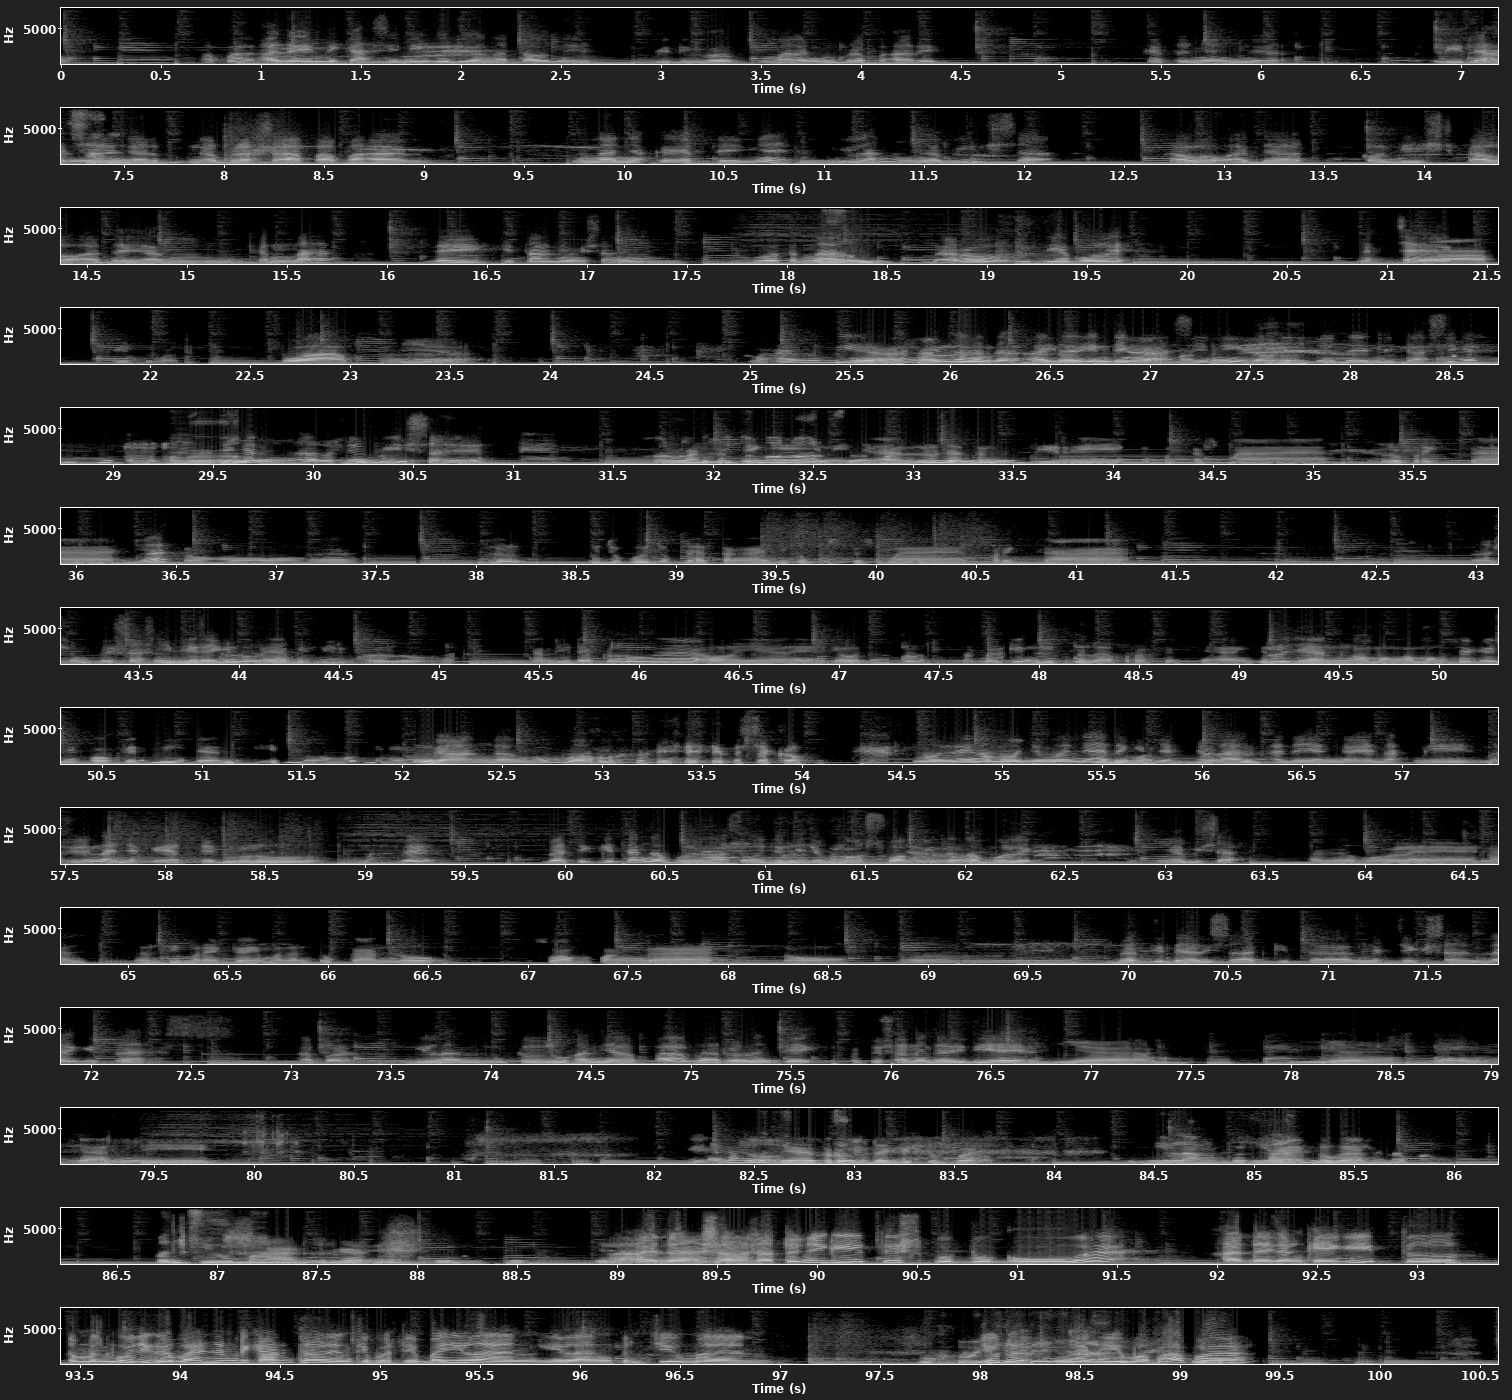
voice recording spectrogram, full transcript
apa ada indikasi nih gue juga nggak tahu nih. Bini gue kemarin beberapa hari katanya nggak lidahnya nggak nggak berasa apa-apaan. Menanya ke RT-nya bilang nggak bisa. Kalau ada kondisi kalau ada yang kena dari kita nih misalnya gue kena baru. baru dia boleh ngecek. Wah, gitu. Swab Iya. makanya gue bingung Ya, kan kita ada ada indikasi enggak, nih kalau udah ada indikasi kan kan harusnya bisa ya kalau begitu mah lu harus ya, lu datang ya. sendiri ke puskesmas, lu periksa Hah? gitu. Nah. Lu ujuk-ujuk datang aja ke puskesmas, periksa. langsung periksa sendiri gitu eh bibir kelu. Kan lidah kelu nggak? Oh iya nih. Ya udah, mungkin gitulah prosesnya. Lu jangan ngomong-ngomong saya kayaknya covid nih, jangan gitu ngomongnya. nggak nggak ngomong Masa kok ngomongnya ngomong cuma ini ada Iya, gejala lu- ada yang nggak enak nih maksudnya nanya ke RT dulu maksudnya berarti kita nggak boleh langsung ujuk-ujuk mau swab itu nggak boleh nggak bisa Agak boleh. Nanti, nanti mereka yang menentukan lu swab apa enggak. Tuh. Hmm, berarti dari saat kita ngecek sana kita apa bilang keluhannya apa baru nanti putusannya dari dia ya Iya. Iya, yang inisiasi. Gitu. Emang Ya begitu terus Cuk? udah gitu gua hilang Selesai hilang tuh kan? apa penciuman ini kan. ada salah satunya gitu sepupu gue ada yang kayak gitu. Temen gue juga banyak di kantor yang tiba-tiba hilang hilang penciuman. Dia udah nggak nyium apa-apa.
